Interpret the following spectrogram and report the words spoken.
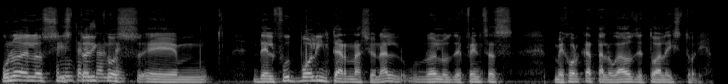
uno de los históricos eh, del fútbol internacional, uno de los defensas mejor catalogados de toda la historia.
